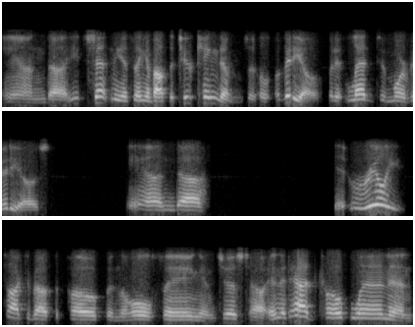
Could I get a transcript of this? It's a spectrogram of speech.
And uh, he sent me a thing about the two kingdoms, a, a video, but it led to more videos. And uh, it really talked about the Pope and the whole thing, and just how, and it had Copeland and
